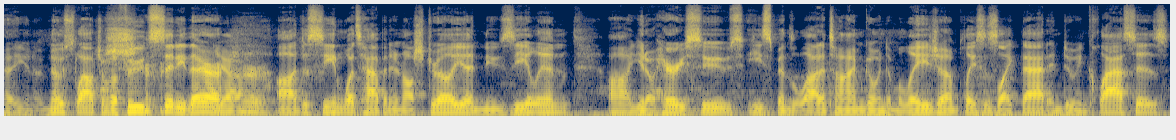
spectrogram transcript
a you know no slouch of a food city there. Yeah. Sure. Uh, just seeing what's happening in Australia and New Zealand. Uh, you know, Harry Soo, he spends a lot of time going to Malaysia and places like that and doing classes.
